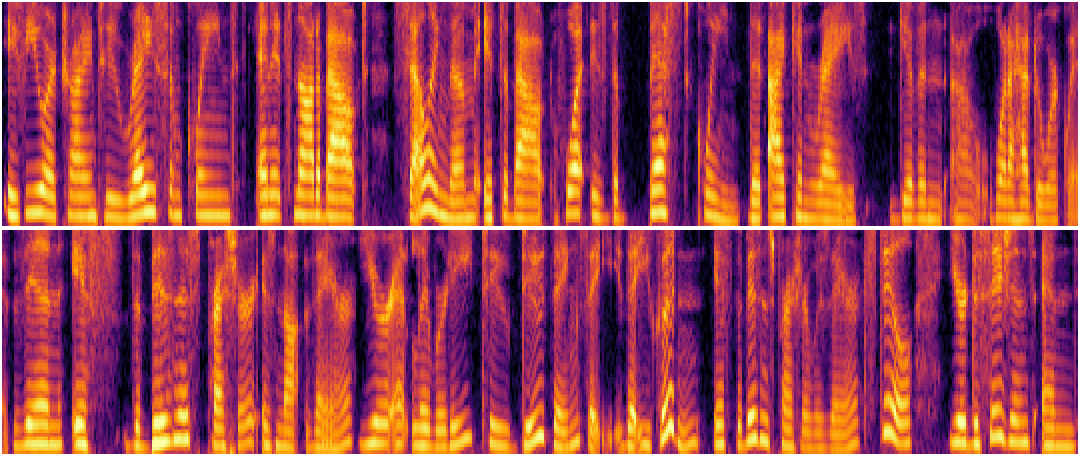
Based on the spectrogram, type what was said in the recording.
if you are trying to raise some queens and it's not about selling them, it's about what is the best queen that I can raise given uh, what I have to work with. Then, if the business pressure is not there, you're at liberty to do things that that you couldn't if the business pressure was there. Still, your decisions and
